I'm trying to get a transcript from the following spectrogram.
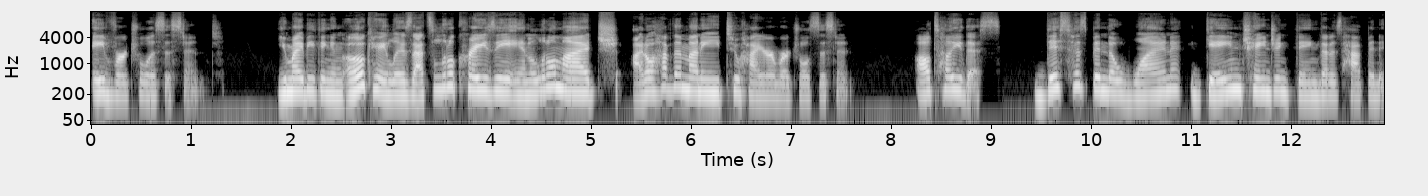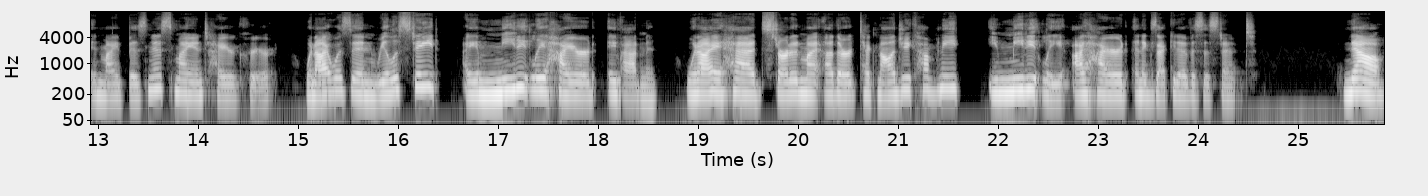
a virtual assistant. You might be thinking, okay, Liz, that's a little crazy and a little much. I don't have the money to hire a virtual assistant. I'll tell you this this has been the one game changing thing that has happened in my business my entire career. When I was in real estate, I immediately hired a admin. When I had started my other technology company, immediately I hired an executive assistant. Now,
